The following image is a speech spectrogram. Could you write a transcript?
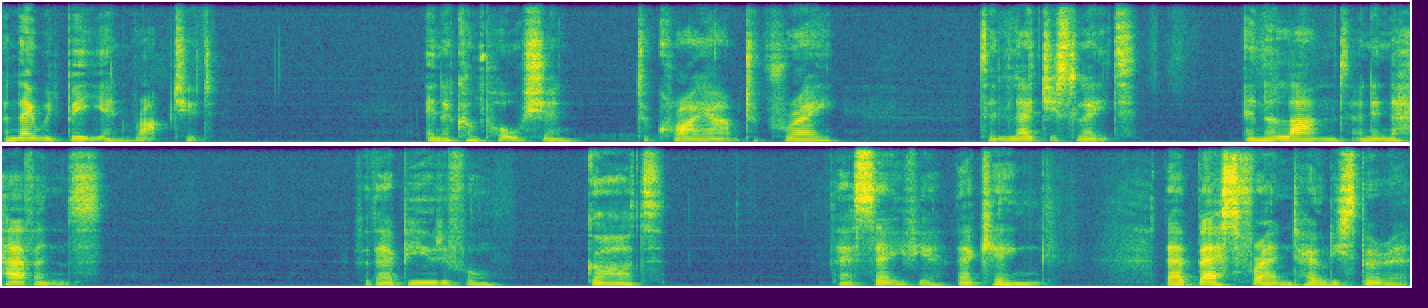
and they would be enraptured in a compulsion to cry out, to pray, to legislate in the land and in the heavens for their beautiful God, their Saviour, their King, their best friend, Holy Spirit.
